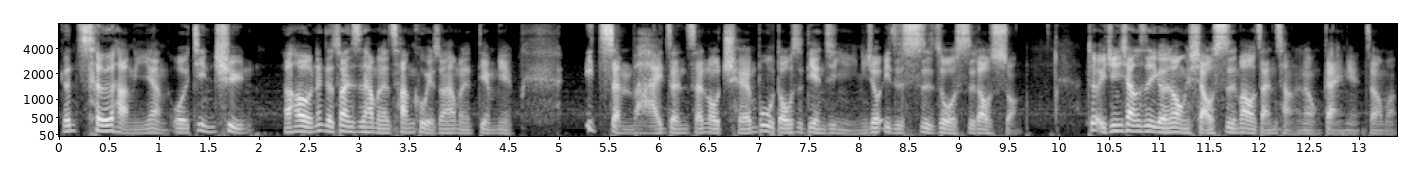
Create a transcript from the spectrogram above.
跟车行一样。我进去，然后那个算是他们的仓库，也算他们的店面。一整排整层楼全部都是电竞椅，你就一直试坐试到爽，就已经像是一个那种小世贸展场的那种概念，知道吗？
